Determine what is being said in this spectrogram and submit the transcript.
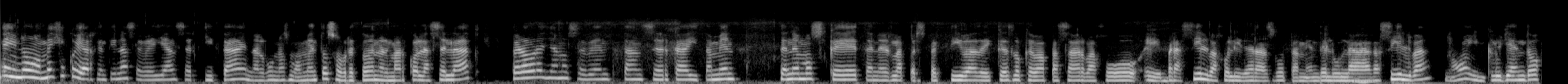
Sí, no, México y Argentina se veían cerquita en algunos momentos, sobre todo en el marco de la CELAC, pero ahora ya no se ven tan cerca y también tenemos que tener la perspectiva de qué es lo que va a pasar bajo eh, Brasil, bajo el liderazgo también de Lula da Silva, ¿no? incluyendo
